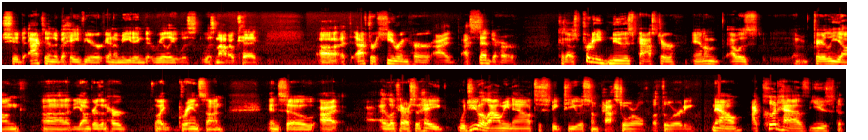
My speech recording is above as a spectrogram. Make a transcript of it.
she had acted in a behavior in a meeting that really was was not okay. Uh, after hearing her, I I said to her because I was pretty new as pastor, and I'm I was fairly young, uh, younger than her like grandson, and so I I looked at her and said, Hey, would you allow me now to speak to you as some pastoral authority? Now, I could have used the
